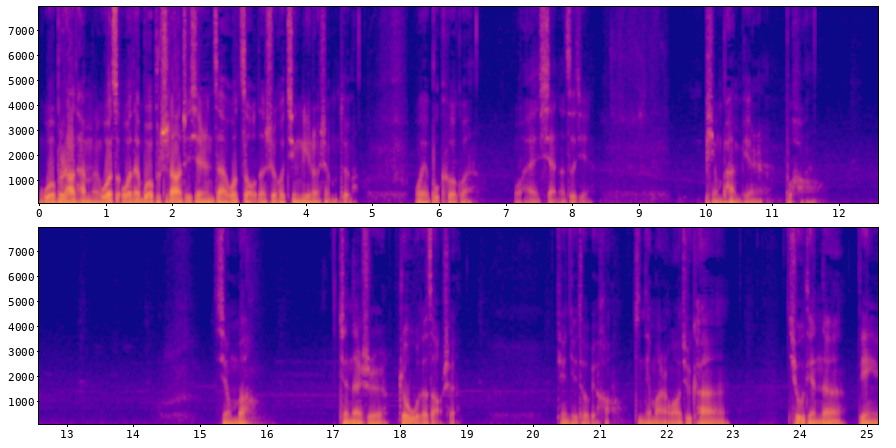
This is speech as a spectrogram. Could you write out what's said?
我不知道他们，我走，我在，我不知道这些人在我走的时候经历了什么，对吗？我也不客观，我还显得自己评判别人不好，行吧？现在是周五的早晨，天气特别好。今天晚上我要去看秋天的电影。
